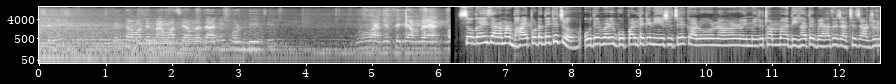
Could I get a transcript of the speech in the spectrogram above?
আসেনি। কিন্তু আমাদের নাম আছে, আমরা জানি, ভোট দিয়েছি। ও আগে থেকে আমরা সো গাইজ আর আমার ভাইপোটা দেখেছ? ওদের বাড়ির গোপালটাকে নিয়ে এসেছে, কারণ আমার ওই মেজো ঠাম্মা দীঘাতে বেড়াতে যাচ্ছে, যার জন্য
